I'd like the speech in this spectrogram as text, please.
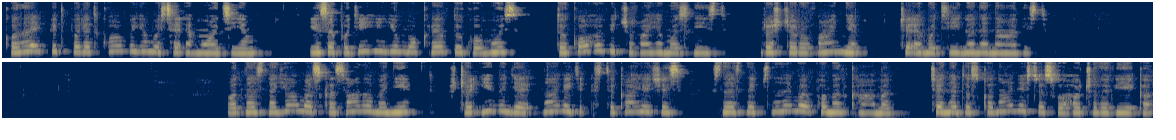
коли підпорядковуємося емоціям і заподіюємо кривду комусь, до кого відчуваємо злість, розчарування чи емоційну ненависть. Одна знайома сказала мені, що іноді, навіть стикаючись з незначними помилками чи недосконалістю свого чоловіка,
